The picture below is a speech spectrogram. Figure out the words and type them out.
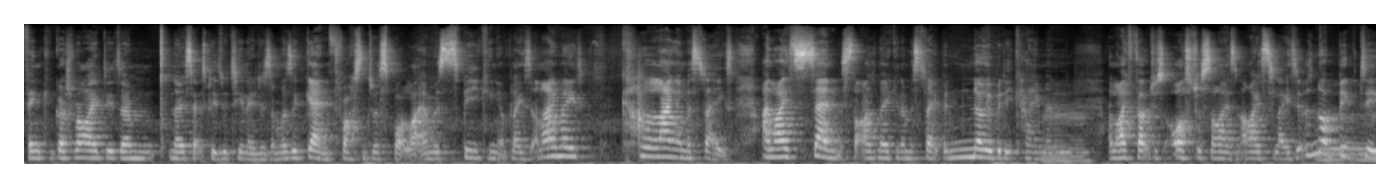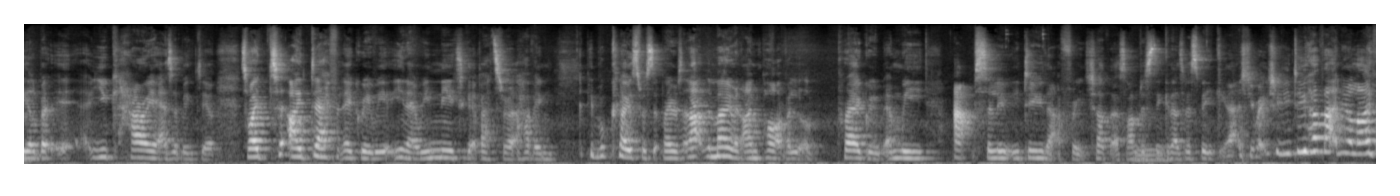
thinking, gosh, when I did um No Sex Please with teenagers and was again thrust into a spotlight and was speaking at places and I made clang of mistakes. And I sensed that I was making a mistake but nobody came and mm. and I felt just ostracized and isolated. It was not a big mm. deal but it, you carry it as a big deal. So I, t- I definitely agree. We you know we need to get better at having people close to us at prayers and at the moment I'm part of a little prayer group and we absolutely do that for each other. So I'm just mm. thinking as we're speaking actually make sure you do have that in your life.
